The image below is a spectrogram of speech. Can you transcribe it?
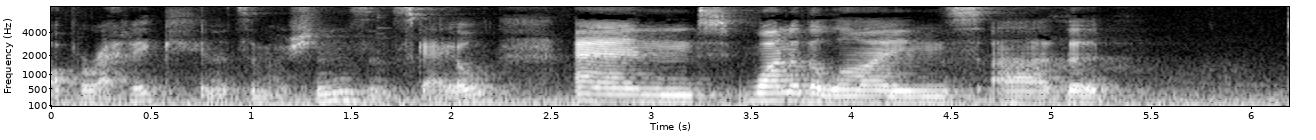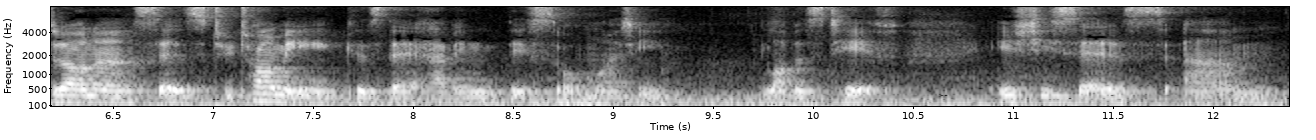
operatic in its emotions and scale. And one of the lines uh, that Donna says to Tommy, because they're having this almighty lovers tiff, is she says, um,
